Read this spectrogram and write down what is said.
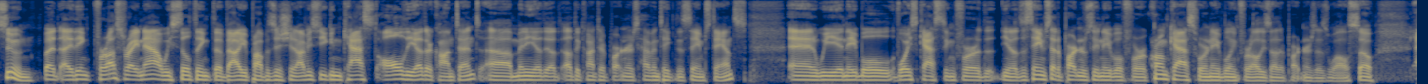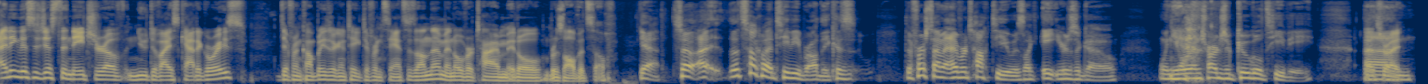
soon. But I think for us right now, we still think the value proposition. Obviously, you can cast all the other content. Uh, many of the other content partners haven't taken the same stance, and we enable voice casting for the you know the same set of partners we enable for Chromecast. We're enabling for all these other partners as well. So I think this is just the nature of new device categories. Different companies are going to take different stances on them, and over time, it'll resolve itself. Yeah. So I, let's talk about TV broadly because the first time I ever talked to you was like eight years ago when you Yeah. were in charge of Google TV. That's right. Um,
